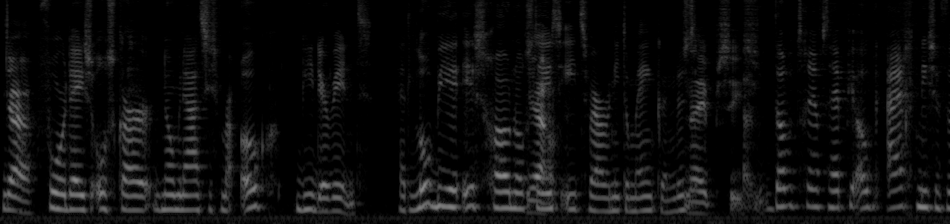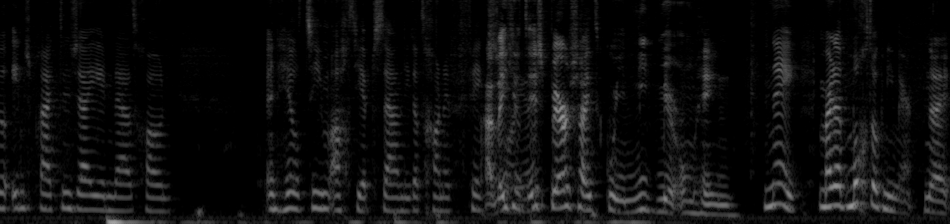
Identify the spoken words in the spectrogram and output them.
ja, voor deze Oscar-nominaties, maar ook wie er wint. Het lobbyen is gewoon nog Ja. steeds iets waar we niet omheen kunnen. Dus nee, precies. wat dat betreft heb je ook eigenlijk niet zoveel inspraak, tenzij je inderdaad gewoon een heel team achter je hebt staan die dat gewoon even fixt. Ja, weet je het is? Parasite kon je niet meer omheen. Nee, maar dat mocht ook niet meer. Nee.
